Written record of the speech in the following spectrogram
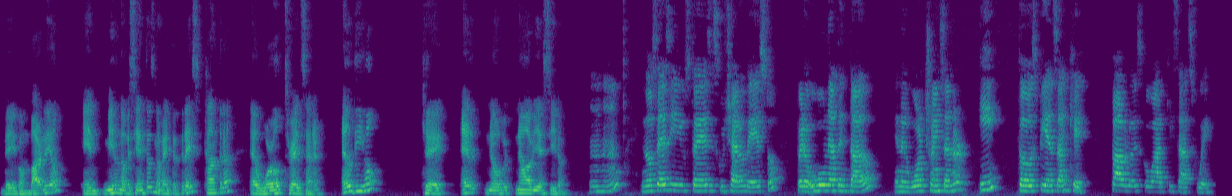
de bombardeo en 1993 contra el World Trade Center. Él dijo que él no, no había sido. No sé si ustedes escucharon de esto, pero hubo un atentado en el World Trade Center y todos piensan que Pablo Escobar quizás fue.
